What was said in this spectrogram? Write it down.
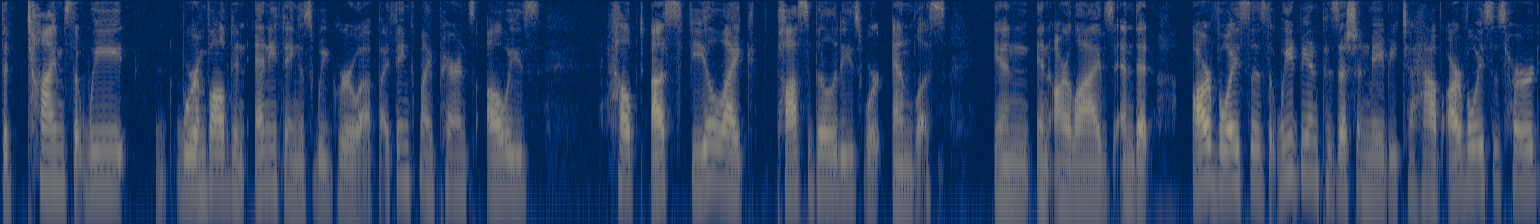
the times that we were involved in anything as we grew up. I think my parents always helped us feel like possibilities were endless in in our lives and that our voices that we'd be in position maybe to have our voices heard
